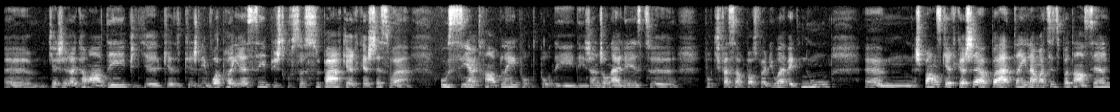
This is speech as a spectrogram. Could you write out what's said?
que j'ai recommandé, puis que, que, que, je les vois progresser. Puis je trouve ça super que Ricochet soit aussi un tremplin pour, pour des, des jeunes journalistes pour qu'ils fassent leur portfolio avec nous. Euh, je pense que Ricochet n'a pas atteint la moitié du potentiel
